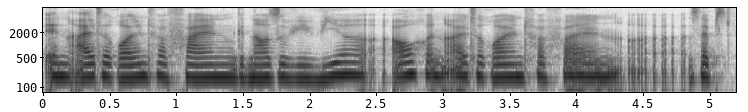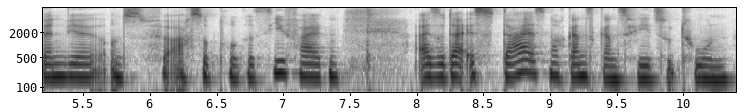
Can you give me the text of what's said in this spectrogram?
in alte Rollen verfallen, genauso wie wir auch in alte Rollen verfallen, äh, selbst wenn wir uns für ach so progressiv halten. Also da ist, da ist noch ganz, ganz viel zu tun.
